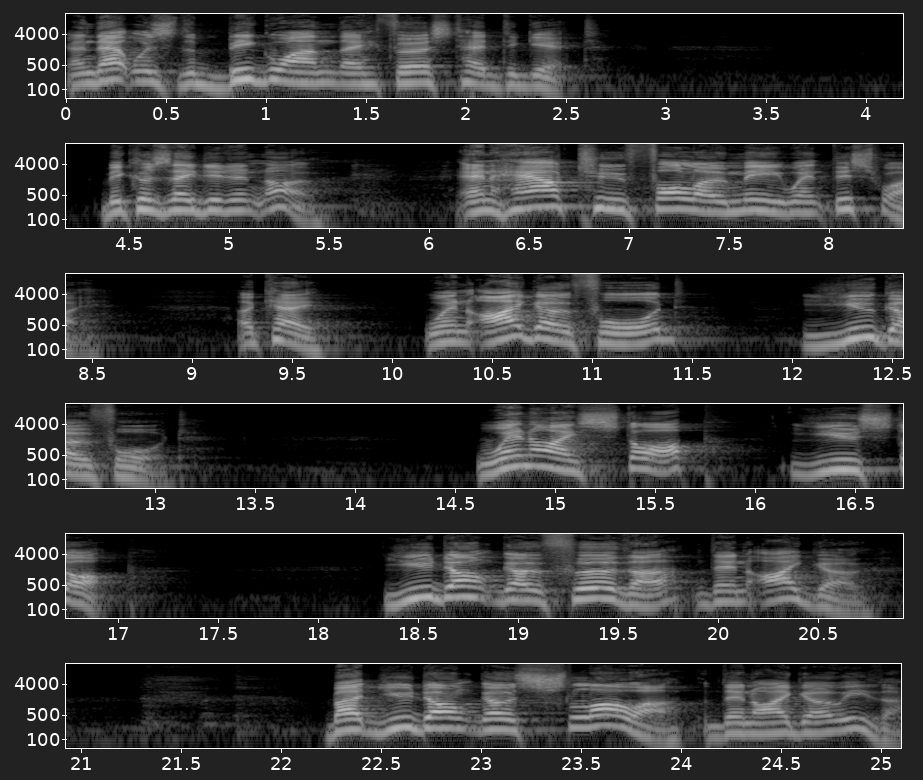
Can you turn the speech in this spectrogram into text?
And that was the big one they first had to get because they didn't know. And how to follow me went this way. Okay, when I go forward, you go forward. When I stop, you stop. You don't go further than I go. But you don't go slower than I go either.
